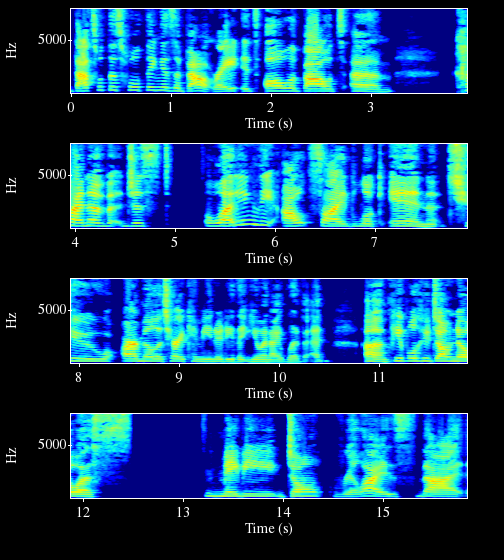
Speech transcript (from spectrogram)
that's what this whole thing is about, right? It's all about um kind of just letting the outside look in to our military community that you and I live in. Um, people who don't know us maybe don't realize that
